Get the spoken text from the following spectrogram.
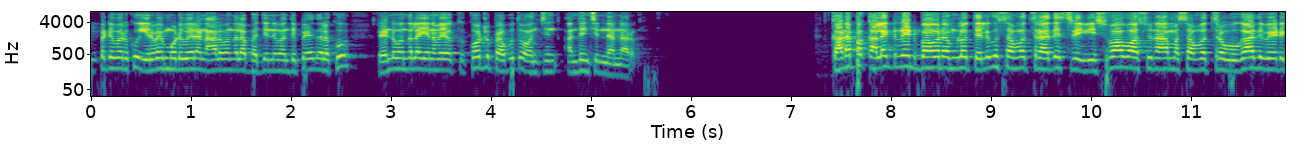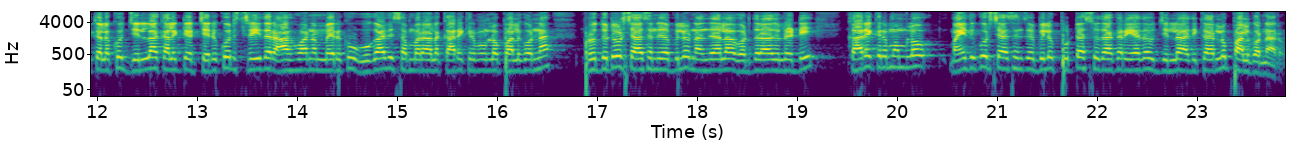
ఇప్పటి వరకు ఇరవై మూడు వేల నాలుగు వందల పద్దెనిమిది మంది పేదలకు రెండు వందల ఎనభై ఒక్క కోట్లు ప్రభుత్వం అందించిందన్నారు. కడప కలెక్టరేట్ భవనంలో తెలుగు సంవత్సరాది శ్రీ విశ్వావాసునామ సంవత్సర ఉగాది వేడుకలకు జిల్లా కలెక్టర్ చెరుకూరి శ్రీధర్ ఆహ్వానం మేరకు ఉగాది సంబరాల కార్యక్రమంలో పాల్గొన్న ప్రొద్దుటూరు శాసనసభ్యులు నంద్యాల వరదరాజురెడ్డి కార్యక్రమంలో మైదుకూరు శాసనసభ్యులు పుట్ట సుధాకర్ యాదవ్ జిల్లా అధికారులు పాల్గొన్నారు.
